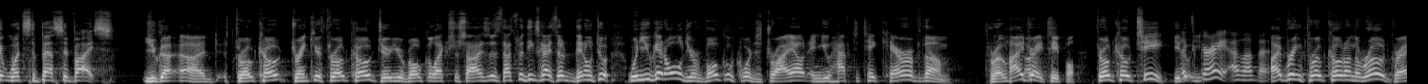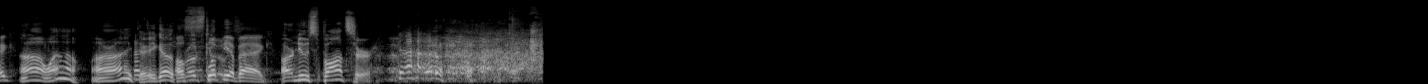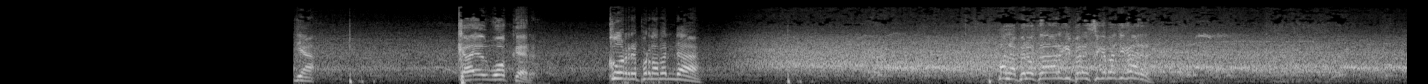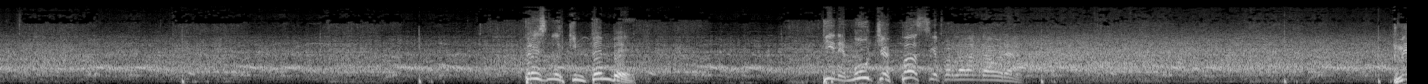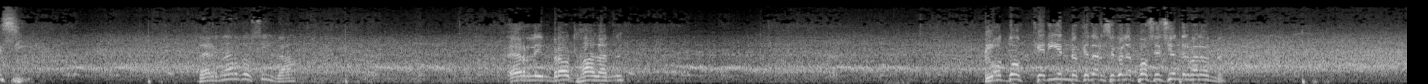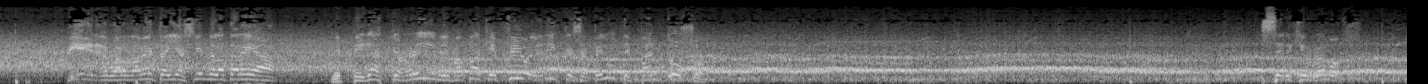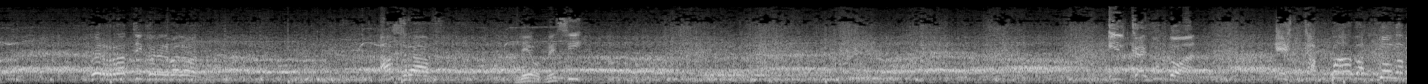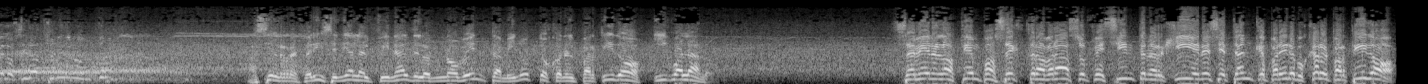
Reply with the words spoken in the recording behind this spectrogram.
get what's the best advice? You got uh, throat coat, drink your throat coat, do your vocal exercises. That's what these guys don't, they don't do. When you get old, your vocal cords dry out and you have to take care of them. Throat Hydrate coat? people. Throat coat tea. You It's great. I love it. I bring throat coat on the road, Greg. Oh, wow. All right. there you go. I'll Throat slip you a bag. Our new sponsor. Ya. Kyle Walker. Corre por la banda. A la pelota larga y parece que va a llegar. Presnel Kimpembe. Tiene mucho espacio por la banda ahora. Messi. Bernardo Silva. Erling Braut Haaland. Los dos queriendo quedarse con la posesión del balón. Viene el guardameta y haciendo la tarea. Le pegaste horrible, papá. Qué feo le diste esa pelota. Espantoso. Sergio Ramos. Berratti con el balón. Ajraf. Leo Messi. Ilkay Gundogan. Escapaba a toda velocidad subiendo en un tro- Así el referí señala el final de los 90 minutos con el partido igualado. Se vienen los tiempos extra, habrá suficiente energía en ese tanque para ir a buscar el partido.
